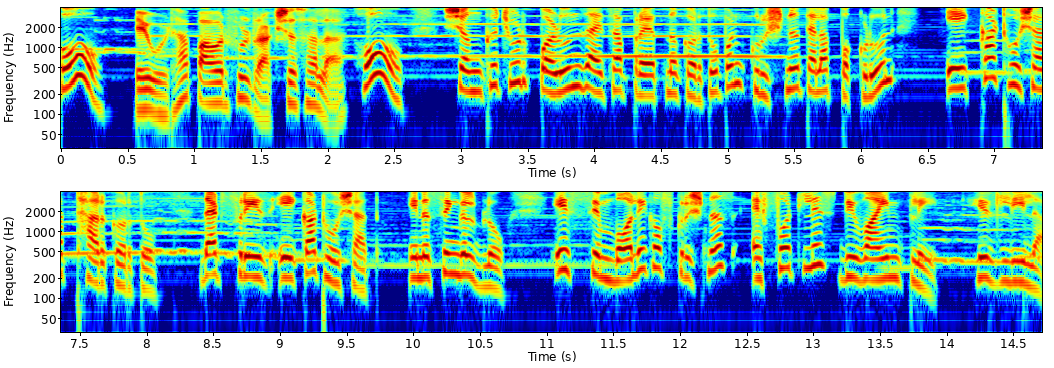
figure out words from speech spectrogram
हो. एवढा पॉवरफुल राक्षसाला हो. शंखचूड पळून जायचा प्रयत्न करतो पण कृष्ण त्याला पकडून एका ठोशात ठार करतो. दॅट फ्रेज एका ठोशात in a single blow is symbolic of Krishna's effortless divine play his leela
